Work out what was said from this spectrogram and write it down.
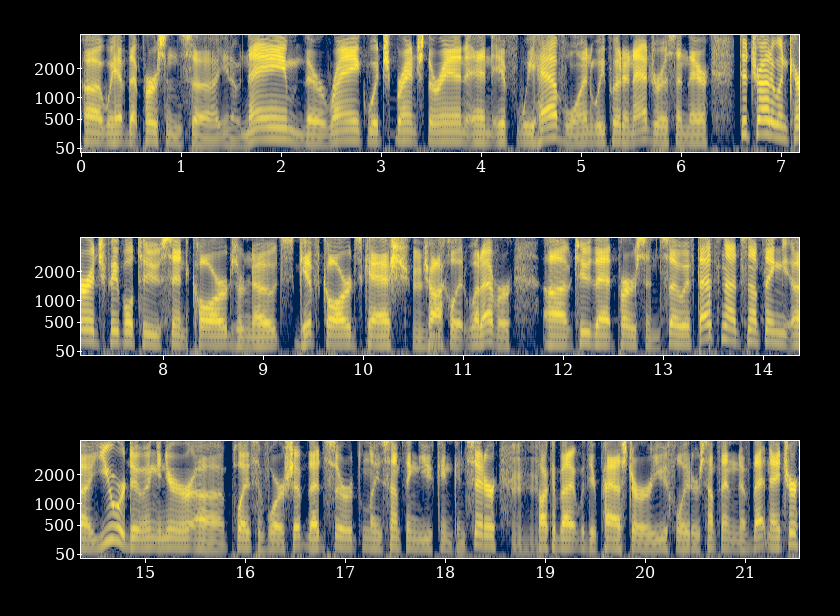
Uh, we have that person's, uh, you know, name, their rank, which branch they're in, and if we have one, we put an address in there to try to encourage people to send cards or notes, gift cards, cash, chocolate, whatever, uh, to that person. So if that's not something uh, you were doing in your uh, place of worship, that's certainly something you can consider. Talk about it with your pastor or youth leader, something of that nature,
